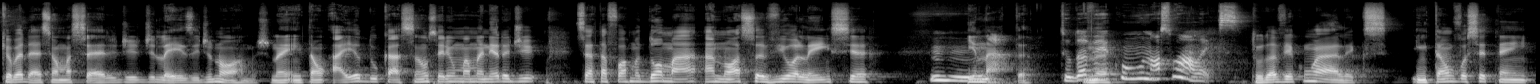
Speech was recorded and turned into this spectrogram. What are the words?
que obedece a uma série de, de leis e de normas. Né? Então, a educação seria uma maneira de, de certa forma, domar a nossa violência inata. Tudo a Né? ver com o nosso Alex. Tudo a ver com Alex. Então você tem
